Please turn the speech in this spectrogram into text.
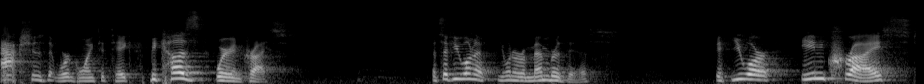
actions that we're going to take because we're in Christ. And so if you want to you want to remember this, if you are in Christ,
